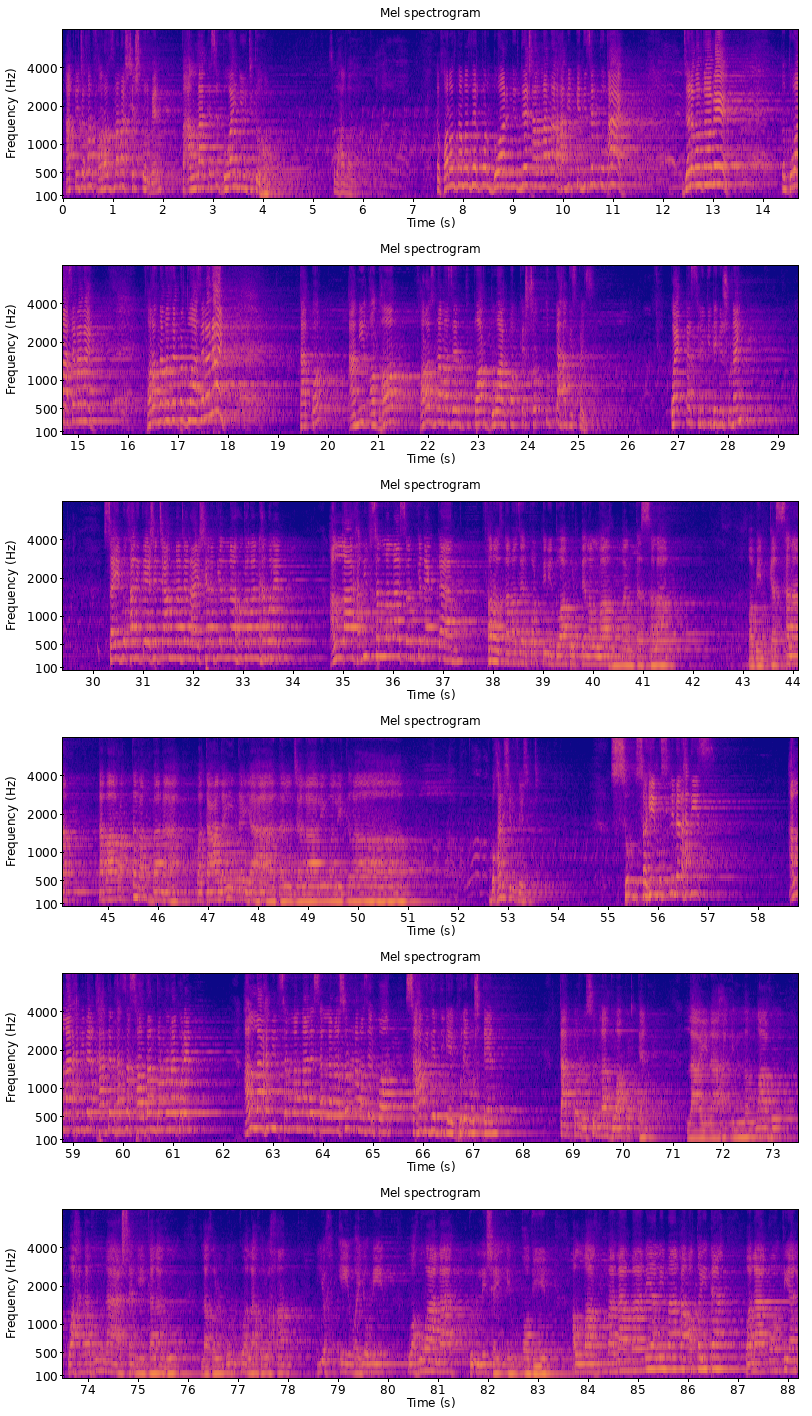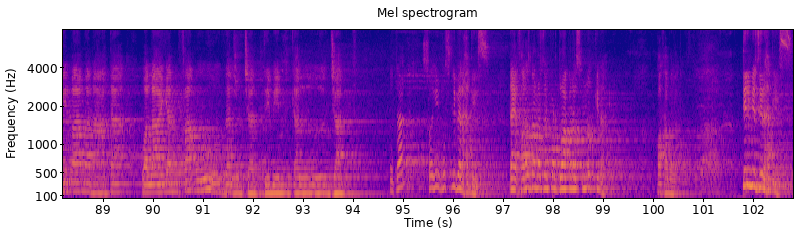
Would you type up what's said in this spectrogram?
আপনি যখন ফরজ নামাজ শেষ করবেন, তা আল্লাহর কাছে দোয়ায় নিয়োজিত হন। সুবহানাল্লাহ। তো ফরজ নামাজের পর দোয়ার নির্দেশ আল্লাহ তার হাবিবকে দিয়েছেন কোথায়? জোরে বলতে হবে। তো দোয়া আছে না নাই? ফরজ নামাজের পর দোয়া আছে না নাই? তারপর আমি অধম ফরজ নামাজের পর দোয়ার পক্ষে সত্তরটা হাদিস পাইছি। কয়েকটা স্মৃতি থেকে শুনাই। সাই বুখারিতে এসেছে, আম্মা জান আয়েশা রাদিয়াল্লাহু তাআলা আনহা বলেন আল্লাহর হাবিব সাল্লাল্লাহু আলাইহি সাল্লামকে দেখতাম ফরজ নামাজের পর তিনি দোয়া পড়তেন, আল্লাহুম্মা আনতাস সালাম, ওয়া মিনকাস সালাম, তাবারাকতা রাব্বানা, ওয়া তাআলাইতা ইয়া দাল জালালি ওয়াল ইকরাম। বুখারী শরীফে এসেছে। সহি মুসলিমের হাদিস। আল্লাহর হাবিবের খাদেম হযরত সাহবান বর্ণনা করেন আল্লাহর হাবিব আলাইহি সাল্লাম আসর নামাজের পর সাহাবীদের দিকে ঘুরে বসতেন। তারপর রাসূলুল্লাহ দোয়া পড়তেন লা ইলাহা ইল্লাল্লাহু ওয়াহদাহু লা শারীকা লাহু, লাহুল মুলকু ওয়া লাহুল হামদ, ইউহয়ি ওয়া ইউমীত, ওয়া হুয়া আলা কুল্লি শাইইন কাদির। আল্লাহুম্মা লা মানি'a লিমা আ'তাইতা ওয়া লা মু'তিয়া লিমা মানা'তা। এটা মুসলিমের হাদিস। তাই নামাজের পর দোয়া করা কিনা? কথা তিরমিজির হাদিস।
